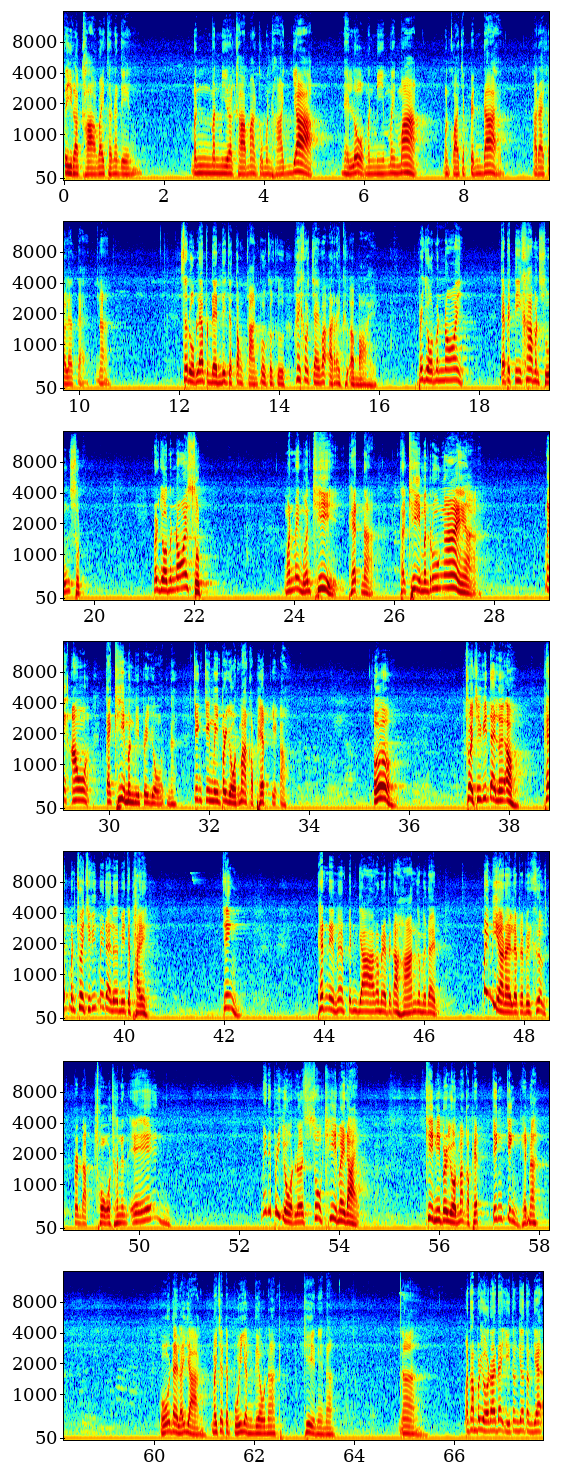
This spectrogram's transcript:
ตีราคาไว้เท่านั้นเอง มันมันมีราคามากตรงมันหายากในโลกมันมีไม่มาก มันกว่าจะเป็นได้อะไรก็แล้วแต่นะสรุปแล้วประเด็นที่จะต้องการพูดก็คือ ให้เข้าใจว่าอะไรคืออบาย ประโยชน์มันน้อย แต่ไปตีค่ามันสูงสุด ประโยชน์มันน้อยสุด มันไม่เหมือนขี้เพชรน่ะถ้าขี้มันรู้ง่ายอะไม่เอาแต่ขี้มันมีประโยชน์นะจริง ๆ มีประโยชน์มากกว่าเพชรอีกเอาเออ ช่วยชีวิตได้เลยเอาเพชรมันช่วยชีวิตไม่ได้เลยมีแต่ภัย จริง เพชรนี่ไม่เป็นยาก็ไม่ได้เป็นอาหารก็ไม่ได้ ไม่มีอะไรเลยเป็นเครื่องประดับโชว์เท่านั้นเอง ไม่ได้ประโยชน์เลย สู้ขี้ไม่ได้ ขี้มีประโยชน์มากกว่าเพชรจริง ๆ เห็นไหมโอ้ได้หลายอย่าง ไม่ใช่แต่ปุ๋ยอย่างเดียวนะ ขี้เนี่ยนะนะ มาทำประโยชน์อะไรได้อีกตั้งเยอะตั้งแยะ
